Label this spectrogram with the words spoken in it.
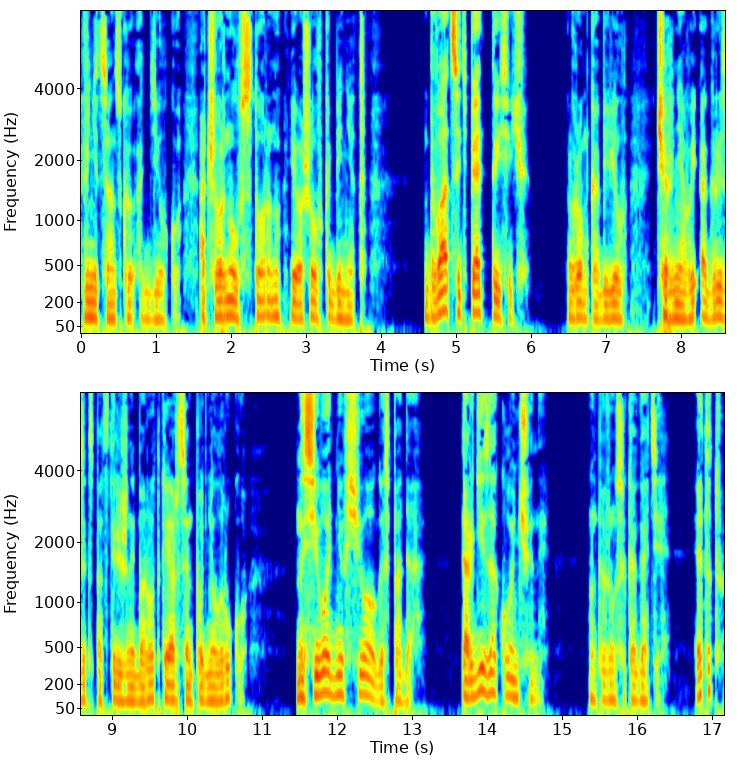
в венецианскую отделку. Отшвырнул в сторону и вошел в кабинет. «Двадцать пять тысяч!» — громко объявил чернявый огрызок с подстриженной бородкой. Арсен поднял руку. «На сегодня все, господа. Торги закончены». Он повернулся к Агате. «Этот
